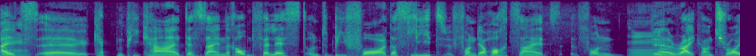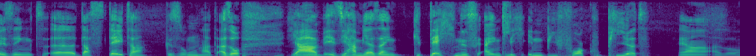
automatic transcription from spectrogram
Als äh, Captain Picard das seinen Raum verlässt und Before das Lied von der Hochzeit von Mhm. äh, Riker und Troy singt, äh, das Data gesungen hat. Also ja, Mhm. sie haben ja sein Gedächtnis eigentlich in Before kopiert. Ja, also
